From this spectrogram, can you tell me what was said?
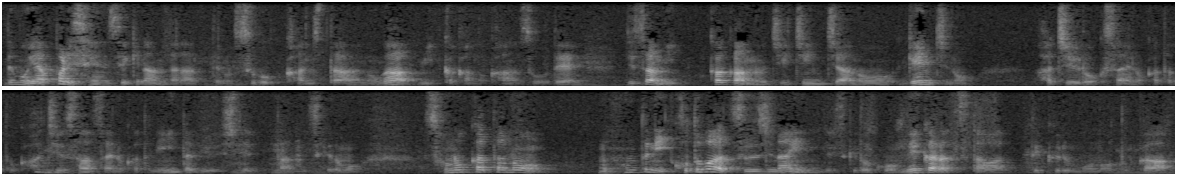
でもやっぱり戦跡なんだなっていうのをすごく感じたのが3日間の感想で実は3日間のうち1日あの現地の86歳の方とか83歳の方にインタビューしてたんですけどもその方のもう本当に言葉は通じないんですけどこう目から伝わってくるものとか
